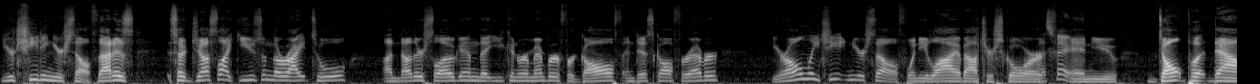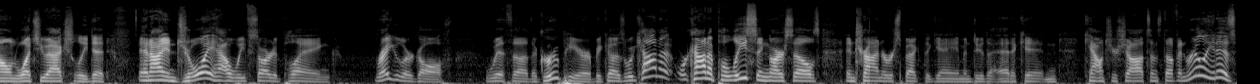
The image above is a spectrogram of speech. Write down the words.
You're cheating yourself. That is so. Just like using the right tool, another slogan that you can remember for golf and disc golf forever. You're only cheating yourself when you lie about your score and you don't put down what you actually did. And I enjoy how we've started playing regular golf with uh, the group here because we kind of we're kind of policing ourselves and trying to respect the game and do the etiquette and count your shots and stuff. And really, it is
